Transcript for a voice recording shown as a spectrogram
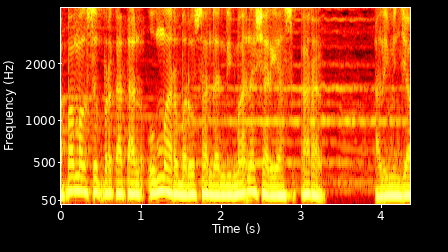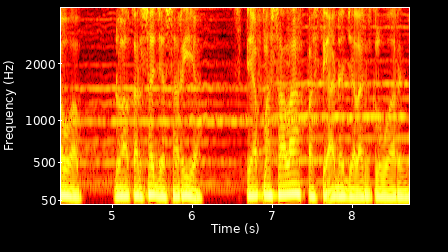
apa maksud perkataan Umar barusan dan di mana syariah sekarang? Ali menjawab, doakan saja syariah. Setiap masalah pasti ada jalan keluarnya.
